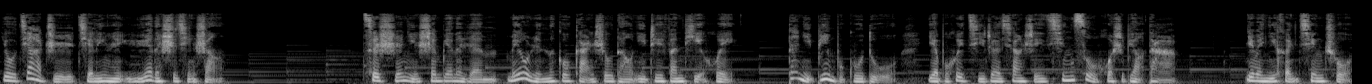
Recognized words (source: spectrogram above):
有价值且令人愉悦的事情上。此时，你身边的人没有人能够感受到你这番体会，但你并不孤独，也不会急着向谁倾诉或是表达。因为你很清楚，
